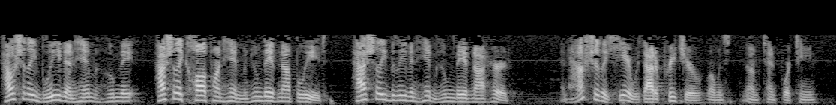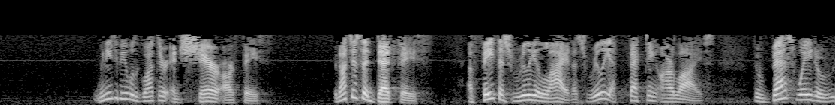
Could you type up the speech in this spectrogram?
How shall they believe in him whom they how shall they call upon him in whom they have not believed? How shall they believe in him whom they have not heard? And how shall they hear without a preacher? Romans um, 10:14. We need to be able to go out there and share our faith, but not just a dead faith, a faith that's really alive, that's really affecting our lives. The best way to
